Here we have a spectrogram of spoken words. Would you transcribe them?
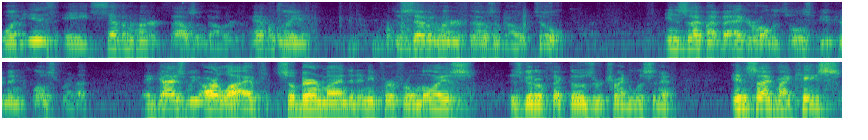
what is a seven hundred thousand dollar, half a million to seven hundred thousand dollar tool. Inside my bag are all the tools. If you come in close, Brenna. And guys, we are live, so bear in mind that any peripheral noise is going to affect those who are trying to listen in. Inside my case,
